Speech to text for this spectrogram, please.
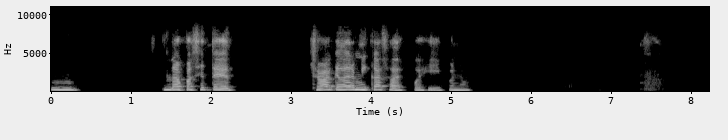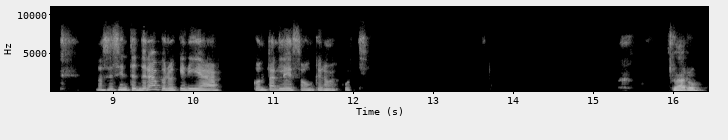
mm, la paciente se va a quedar en mi casa después y bueno, no sé si entenderá, pero quería contarle eso aunque no me escuche. claro,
